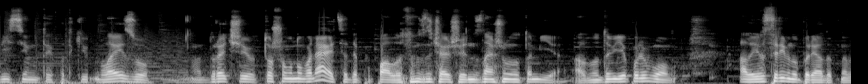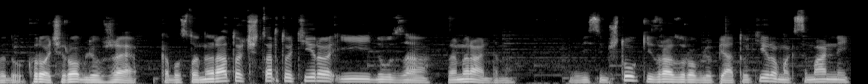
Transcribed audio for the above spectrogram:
8 тих патків глейзу. До речі, то, що воно валяється, де попало, то означає, що я не знаю, що воно там є. Але воно там є по-любому. Але я все рівно порядок наведу. Коротше, роблю вже каблстон генератор 4 тіра і йду за емеральдами. 8 штук і зразу роблю 5 тіра, максимальний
